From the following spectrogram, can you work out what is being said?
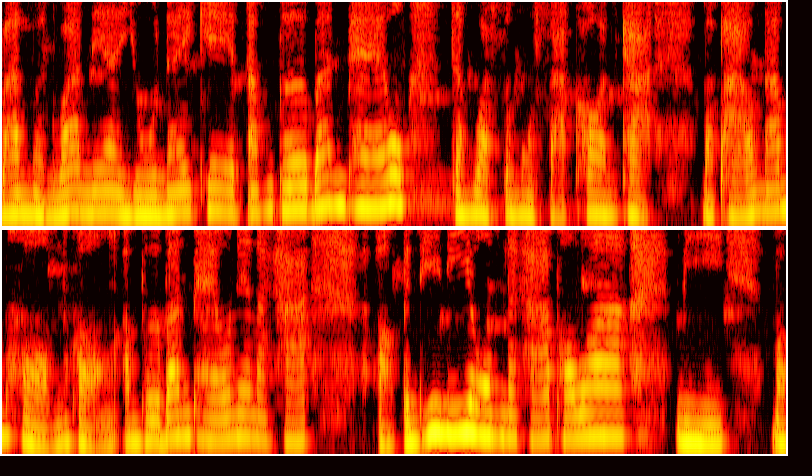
บ้านเหมือนวาดเนี่ยอยู่ในเขตอำเภอบ้านแพ้ว จังหวัดสมุทรสาครค่ะมะพร้าวน้ำหอมของอำเภอบ้านแพ้วเนี่ยนะคะเออเป็นที่นิยมนะคะ เพราะว่ามีมะ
